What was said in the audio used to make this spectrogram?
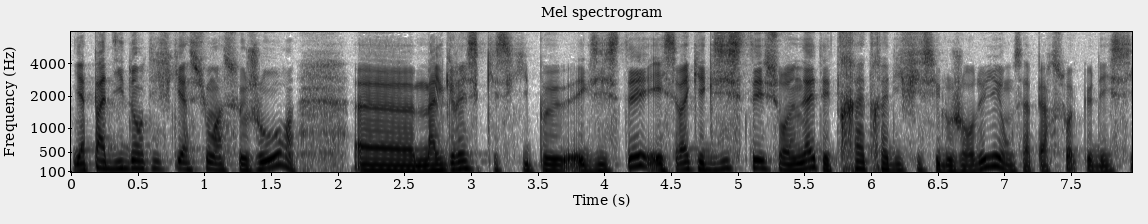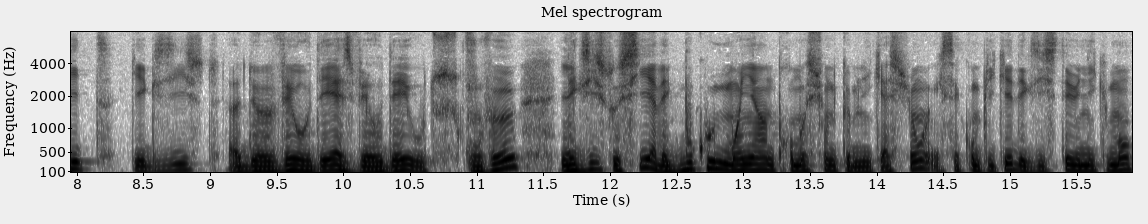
il n'y a pas d'identification à ce jour, euh, malgré ce qui, peut exister. Et c'est vrai qu'exister sur le net est très très difficile aujourd'hui. On s'aperçoit que des sites qui existent de VOD, SVOD ou tout ce qu'on veut, l'existent aussi avec beaucoup de moyens de promotion de communication et c'est compliqué d'exister uniquement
